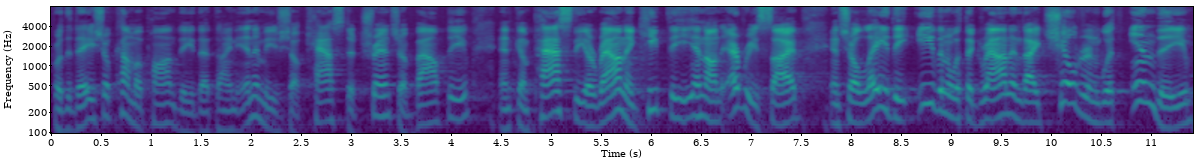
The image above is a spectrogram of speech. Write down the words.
For the day shall come upon thee that thine enemies shall cast a trench about thee, and compass thee around, and keep thee in on every side, and shall lay thee even with the ground, and thy children within thee,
